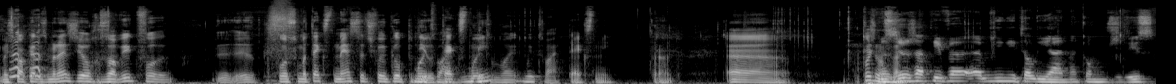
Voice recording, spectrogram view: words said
Mas de qualquer das maneiras, eu resolvi que, eh, que fosse uma text message, foi o que ele pediu. Muito bem, text muito me. bem, muito bem. Text me. Pronto. Ah, pois não Mas sei. eu já tive a, a menina italiana, como vos disse,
